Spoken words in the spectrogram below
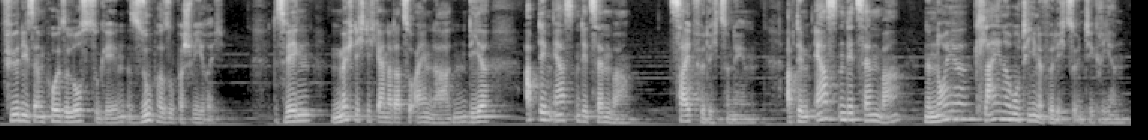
für diese Impulse loszugehen, ist super, super schwierig. Deswegen möchte ich dich gerne dazu einladen, dir ab dem 1. Dezember Zeit für dich zu nehmen. Ab dem 1. Dezember eine neue kleine Routine für dich zu integrieren.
